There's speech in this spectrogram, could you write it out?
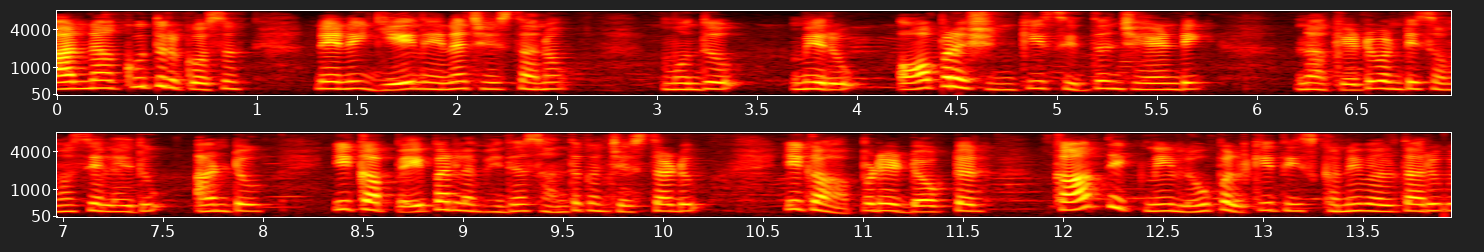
ఆ నా కూతురు కోసం నేను ఏదైనా చేస్తాను. ముందు మీరు ఆపరేషన్కి సిద్ధం చేయండి. నాకు ఎటువంటి సమస్య లేదు అంటూ ఇక పేపర్ల మీద సంతకం చేస్తాడు. ఇక అప్పుడే డాక్టర్ కార్తిక్ని లోపలికి తీసుకుని వెళ్తారు.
